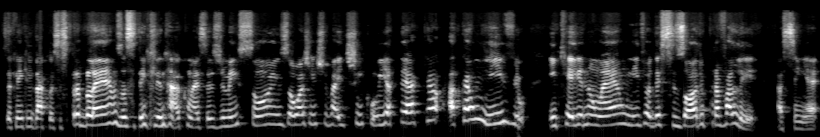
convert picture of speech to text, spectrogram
Você tem que lidar com esses problemas, você tem que lidar com essas dimensões, ou a gente vai te incluir até, até um nível em que ele não é um nível decisório para valer. Assim, é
